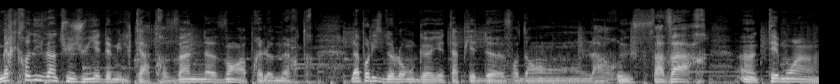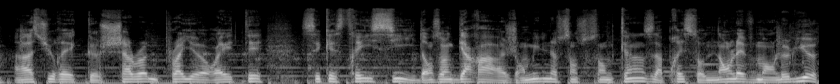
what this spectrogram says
Mercredi 28 juillet 2004, 29 ans après le meurtre, la police de Longueuil est à pied d'œuvre dans la rue Favard. Un témoin a assuré que Sharon Pryor a été séquestrée ici, dans un garage, en 1975 après son enlèvement. Le lieu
